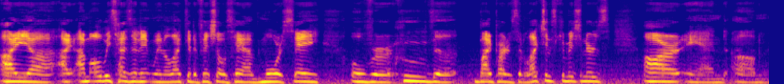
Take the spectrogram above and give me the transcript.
I, uh, I I'm always hesitant when elected officials have more say over who the bipartisan elections commissioners are, and um,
